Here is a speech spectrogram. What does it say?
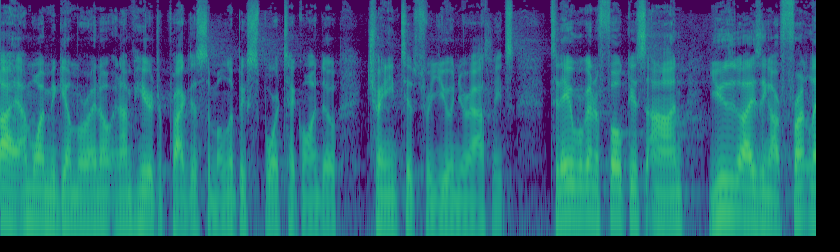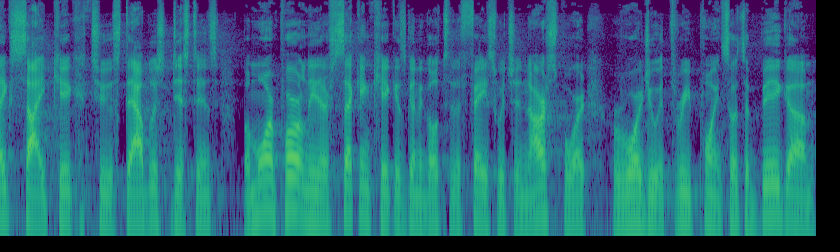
Hi, I'm Juan Miguel Moreno, and I'm here to practice some Olympic sport taekwondo training tips for you and your athletes. Today, we're going to focus on utilizing our front leg side kick to establish distance, but more importantly, our second kick is going to go to the face, which in our sport rewards you with three points. So it's a big, um,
